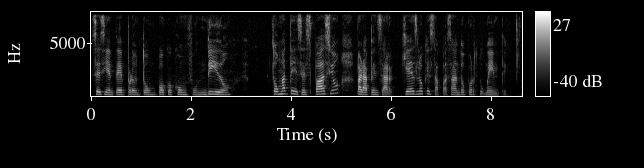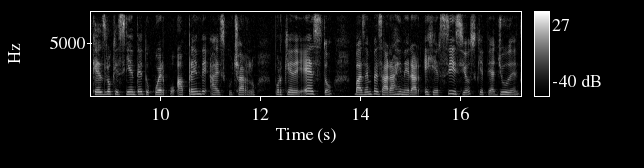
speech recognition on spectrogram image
se siente de pronto un poco confundido, tómate ese espacio para pensar qué es lo que está pasando por tu mente, qué es lo que siente tu cuerpo, aprende a escucharlo, porque de esto vas a empezar a generar ejercicios que te ayuden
